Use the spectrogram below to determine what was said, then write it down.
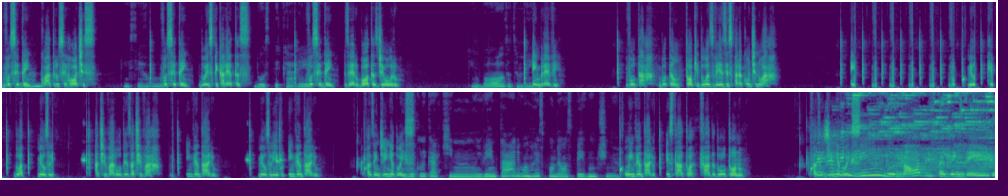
Você tem nada. quatro serrotes. Tem serrote, Você tem dois picaretas. duas picaretas. Você tem zero botas de ouro. Tem bota também. Em breve. Voltar. Botão. Toque duas vezes para continuar. Em- v- v- v- v- Meu, re- meus Ativar ou desativar. Inventário. Meus livros. Inventário. Fazendinha Eu 2. vou clicar aqui no inventário e vamos responder umas perguntinhas. O inventário. Estátua. Fada do outono. Fazendinha 2. bem-vindo, nobre fazendeiro.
